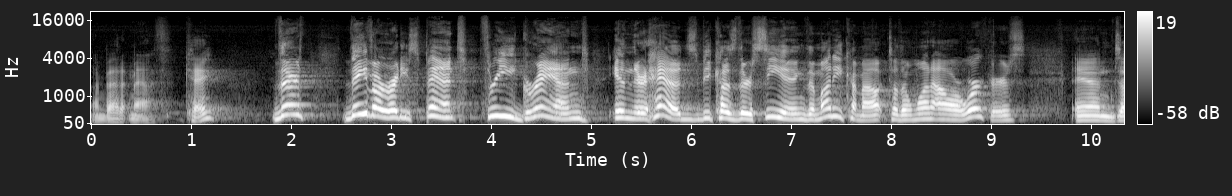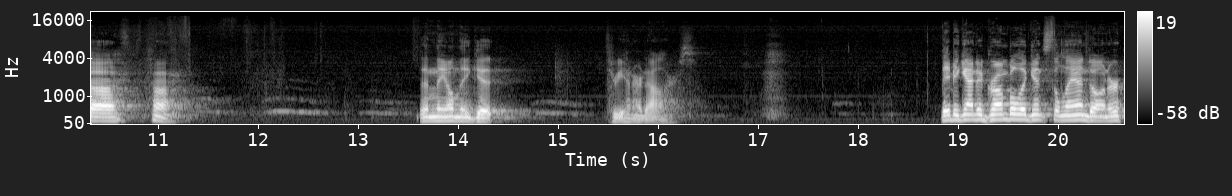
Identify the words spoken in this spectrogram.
I'm bad at math, okay? They're, they've already spent three grand in their heads because they're seeing the money come out to the one hour workers, and uh, huh, then they only get $300. They began to grumble against the landowner.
